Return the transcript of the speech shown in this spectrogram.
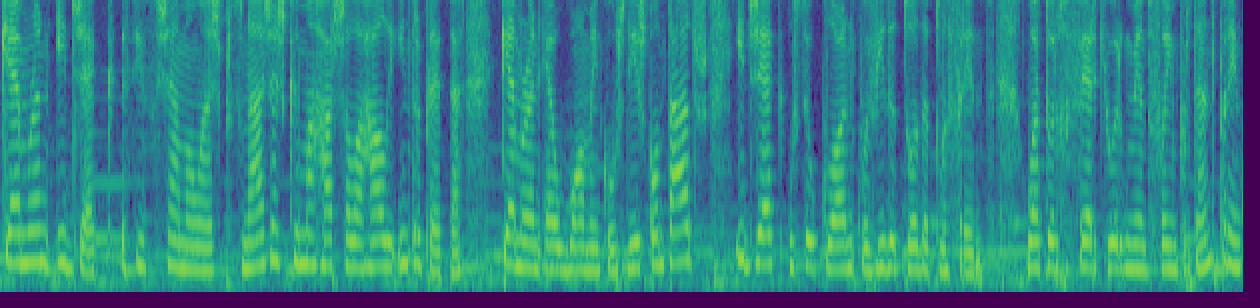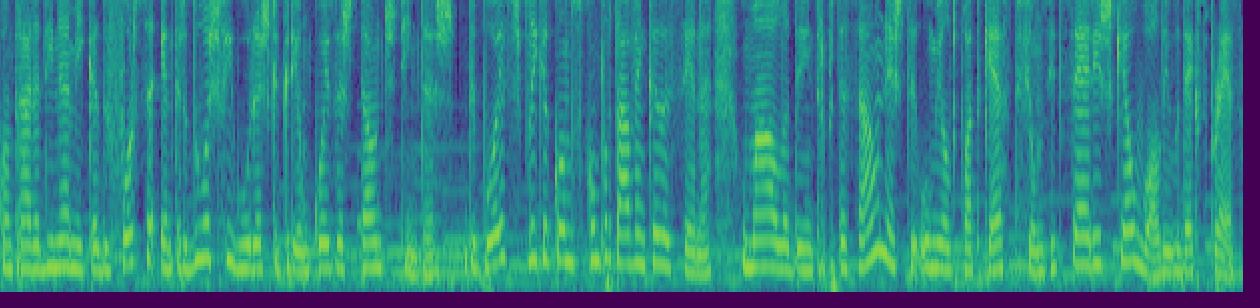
Cameron e Jack, assim se chamam as personagens que Mahershala Ali interpreta. Cameron é o homem com os dias contados e Jack o seu clone com a vida toda pela frente. O ator refere que o argumento foi importante para encontrar a dinâmica de força entre duas figuras que criam coisas tão distintas. Depois explica como se comportava em cada cena. Uma aula de interpretação neste humilde podcast de filmes e de séries que é o Hollywood Express.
